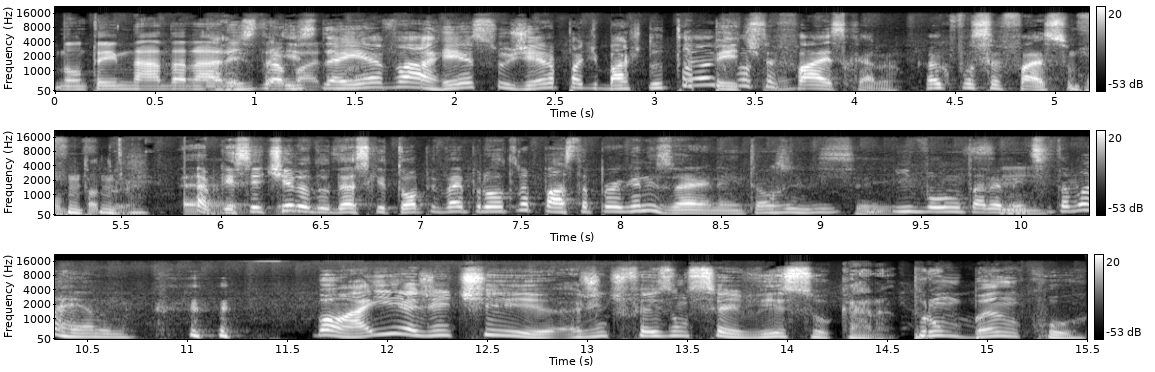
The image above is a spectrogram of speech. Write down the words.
Não tem nada na área de isso, trabalho. isso daí é varrer sujeira pra debaixo do É o que tapete. você né? faz, cara. É o que você faz no seu computador. É, porque você tira do desktop e vai pra outra pasta pra organizar, né? Então, involuntariamente, Sim. você tá varrendo, né? Bom, aí a gente, a gente fez um serviço, cara, pra um banco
